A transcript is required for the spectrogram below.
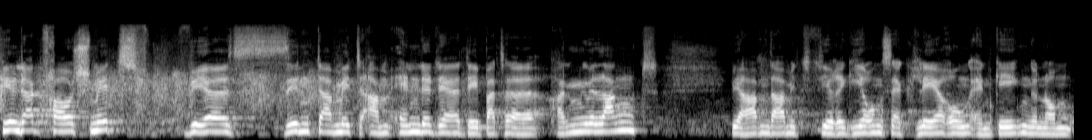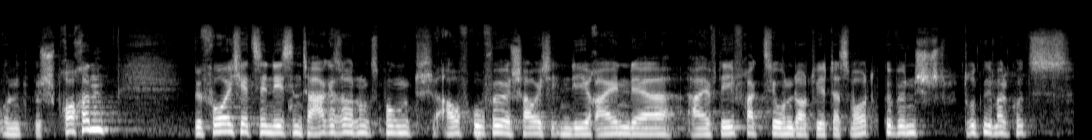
Vielen Dank, Frau Schmidt. Wir sind damit am Ende der Debatte angelangt. Wir haben damit die Regierungserklärung entgegengenommen und besprochen. Bevor ich jetzt den nächsten Tagesordnungspunkt aufrufe, schaue ich in die Reihen der AfD-Fraktion. Dort wird das Wort gewünscht. Drücken Sie mal kurz.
